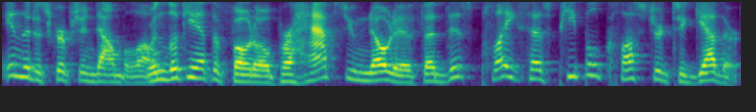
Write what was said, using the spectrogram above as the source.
in the description down below. When looking at the photo, perhaps you notice that this place has people clustered together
